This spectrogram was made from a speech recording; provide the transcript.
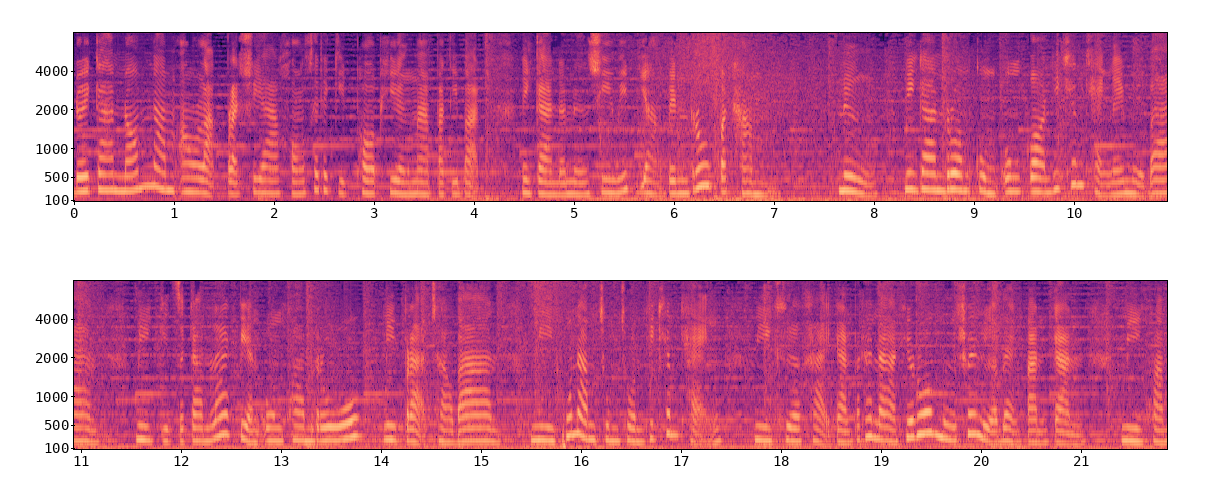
โดยการน้อมนำเอาหลักปรัชญาของเศรษฐกิจพอเพียงมาปฏิบัติ ในการดำเนินชีวิตอย่างเป็นรูปธรรม 1. มีการรวมกลุ่มองค์กรที่เข้มแข็งในหมู่บ้าน มีกิจกรรมแลกเปลี่ยนองค์ความรู้ มีปราชชาวบ้าน มีผู้นำชุมชนที่เข้มแข็ง มีเครือข่ายการพัฒนาที่ร่วมมือช่วยเหลือแบ่งปันกัน มีความ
